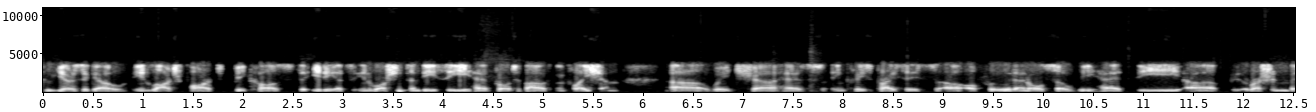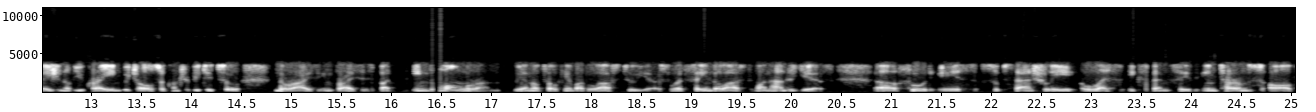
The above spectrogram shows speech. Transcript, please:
two years ago, in large part because the idiots in Washington, D.C. have brought about inflation uh, which uh, has increased prices uh, of food. And also, we had the uh, Russian invasion of Ukraine, which also contributed to the rise in prices. But in the long run, we are not talking about the last two years. Let's say in the last 100 years, uh, food is substantially less expensive in terms of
